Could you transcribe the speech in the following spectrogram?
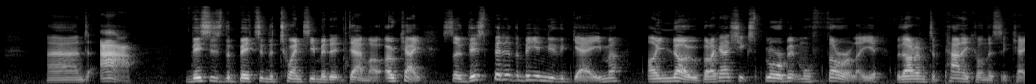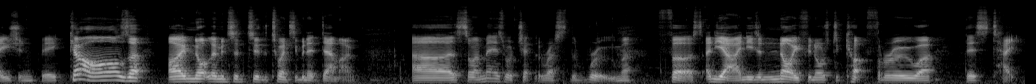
And, ah, this is the bit in the 20 minute demo. Okay, so this bit at the beginning of the game, I know, but I can actually explore a bit more thoroughly without having to panic on this occasion because I'm not limited to the 20 minute demo. Uh, so I may as well check the rest of the room first. And yeah, I need a knife in order to cut through uh, this tape.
